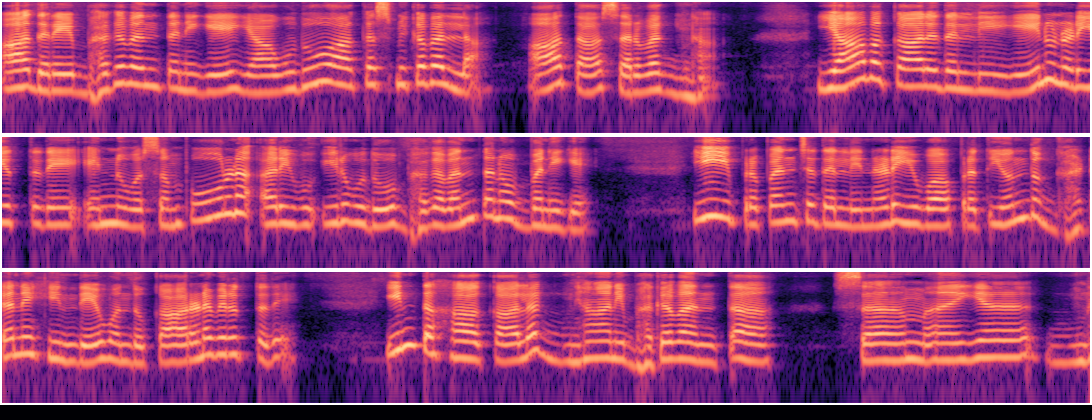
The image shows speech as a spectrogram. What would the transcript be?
ಆದರೆ ಭಗವಂತನಿಗೆ ಯಾವುದೂ ಆಕಸ್ಮಿಕವಲ್ಲ. ಆತ ಸರ್ವಜ್ಞ. ಯಾವ ಕಾಲದಲ್ಲಿ ಏನು ನಡೆಯುತ್ತದೆ ಎನ್ನುವ ಸಂಪೂರ್ಣ ಅರಿವು ಇರುವುದು ಭಗವಂತನೊಬ್ಬನಿಗೆ. ಈ ಪ್ರಪಂಚದಲ್ಲಿ ನಡೆಯುವ ಪ್ರತಿಯೊಂದು ಘಟನೆ ಹಿಂದೆ ಒಂದು ಕಾರಣವಿರುತ್ತದೆ. ಇಂತಹ ಕಾಲಜ್ಞಾನಿ ಭಗವಂತ ಸಮಯಜ್ಞ.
